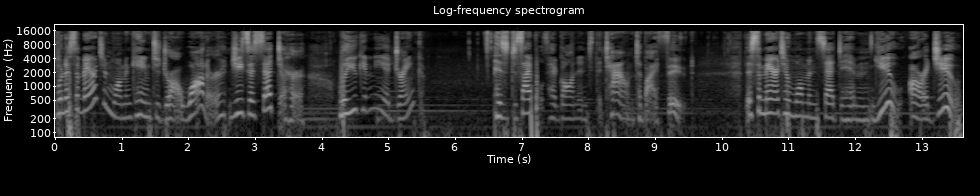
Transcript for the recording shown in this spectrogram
When a Samaritan woman came to draw water, Jesus said to her, Will you give me a drink? His disciples had gone into the town to buy food. The Samaritan woman said to him, You are a Jew,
